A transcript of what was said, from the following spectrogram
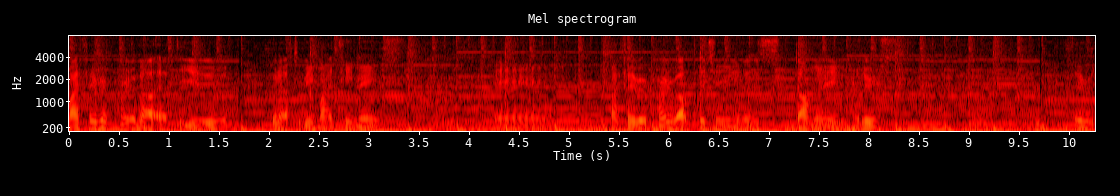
my favorite part about FDU would have to be my teammates. And my favorite part about pitching is dominating hitters. My favorite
